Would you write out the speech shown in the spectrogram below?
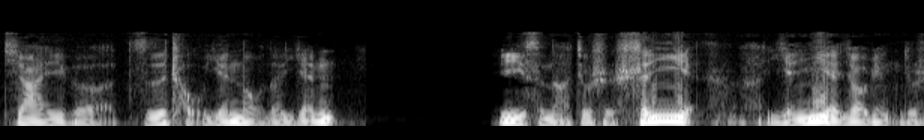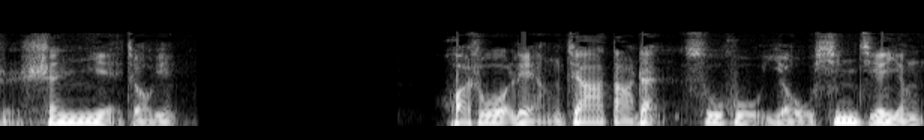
加一个子丑寅卯的寅，意思呢就是深夜，寅夜交兵就是深夜交兵。话说两家大战，苏护有心结营，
